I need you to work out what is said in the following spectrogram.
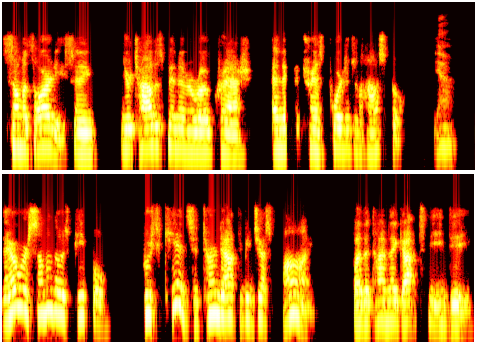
some authority saying, Your child has been in a road crash and they've been transported to the hospital Yeah. there were some of those people whose kids had turned out to be just fine by the time they got to the ED,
